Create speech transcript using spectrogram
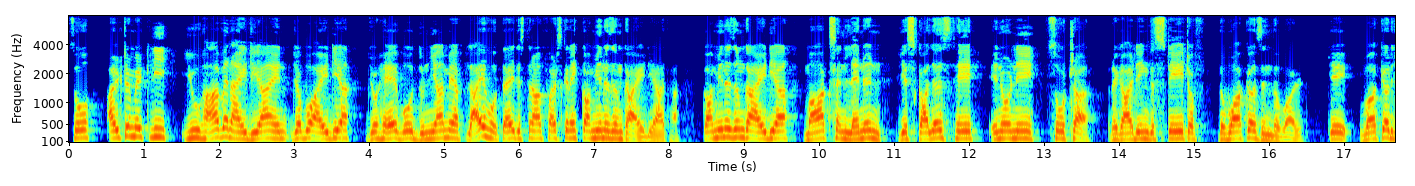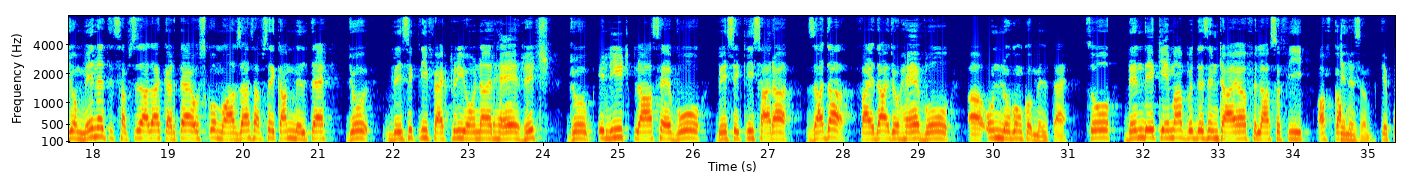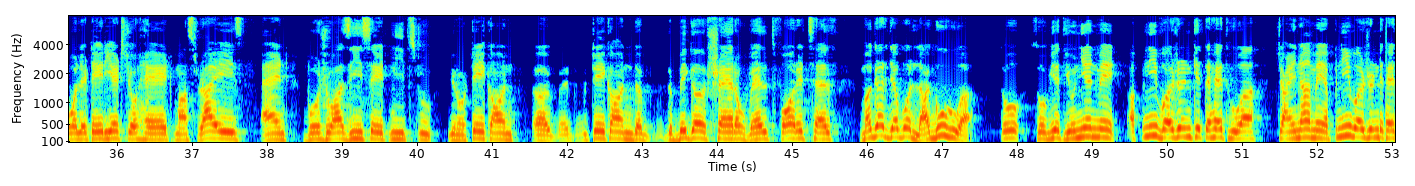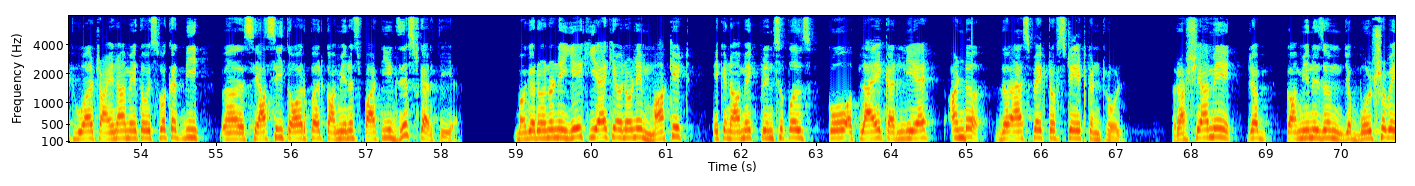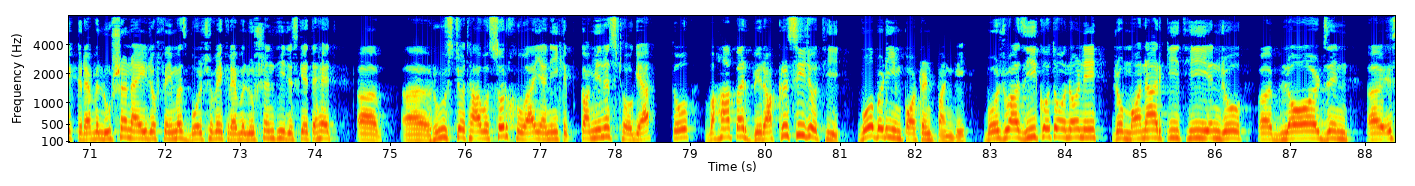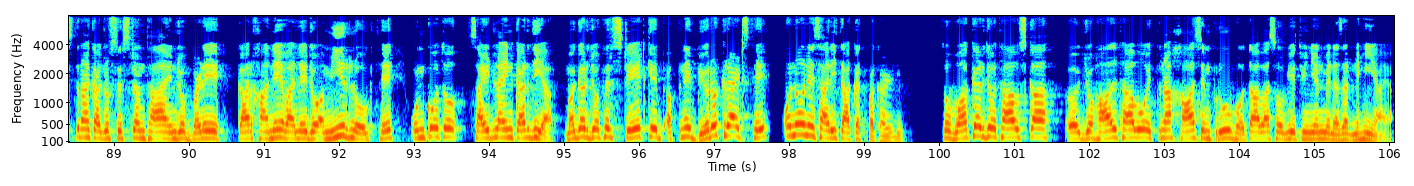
so so, ultimately you have an idea and جب وہ آئیڈیا جو ہے وہ دنیا میں اپلائی ہوتا ہے جس طرح آپ فرض کریں کمیونزم کا آئیڈیا تھا کمیونزم کا آئیڈیا مارکس اینڈ لینن یہ اسکالرس تھے انہوں نے سوچا regarding the state of the workers in the world کہ ورکر جو محنت سب سے زیادہ کرتا ہے اس کو معاوضہ سب سے کم ملتا ہے جو بیسکلی فیکٹری اونر ہے رچ جو ایلیٹ کلاس ہے وہ بیسکلی سارا زیادہ فائدہ جو ہے وہ ان لوگوں کو ملتا ہے so then they came up with this entire philosophy of communism کہ پولیٹیریٹ جو ہے it it rise and say needs to you know take take on on the the bigger share of wealth for itself مگر جب وہ لاگو ہوا تو Soviet Union میں اپنی ورژن کے تحت ہوا چائنا میں اپنی ورژن کے تحت ہوا چائنا میں تو اس وقت بھی سیاسی طور پر کمیونسٹ پارٹی ایگزسٹ کرتی ہے مگر انہوں نے یہ کیا کہ انہوں نے مارکیٹ اکنامک پرنسپلس کو اپلائی کر لیا ہے under the aspect of state control Russia میں جب کمیونزم جب بولشوک ریولوشن آئی جو فیمس بولشوک ریولوشن تھی جس کے تحت روس جو تھا وہ سرخ ہوا یعنی کہ کمیونسٹ ہو گیا تو وہاں پر بیوروکریسی جو تھی وہ بڑی امپورٹنٹ بن گئی بورجوازی کو تو انہوں نے جو مونارکی تھی ان جو لارڈز ان اس طرح کا جو سسٹم تھا ان جو بڑے کارخانے والے جو امیر لوگ تھے ان کو تو سائڈ لائن کر دیا مگر جو پھر اسٹیٹ کے اپنے بیوروکریٹس تھے انہوں نے ساری طاقت پکڑ لی سو ورکر جو تھا اس کا جو حال تھا وہ اتنا خاص امپروو ہوتا ہوا سوویت یونین میں نظر نہیں آیا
